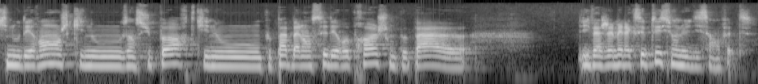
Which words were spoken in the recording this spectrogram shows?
qui nous dérange, qui nous insupporte, qui nous, on peut pas balancer des reproches, on peut pas, euh... il va jamais l'accepter si on lui dit ça en fait,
